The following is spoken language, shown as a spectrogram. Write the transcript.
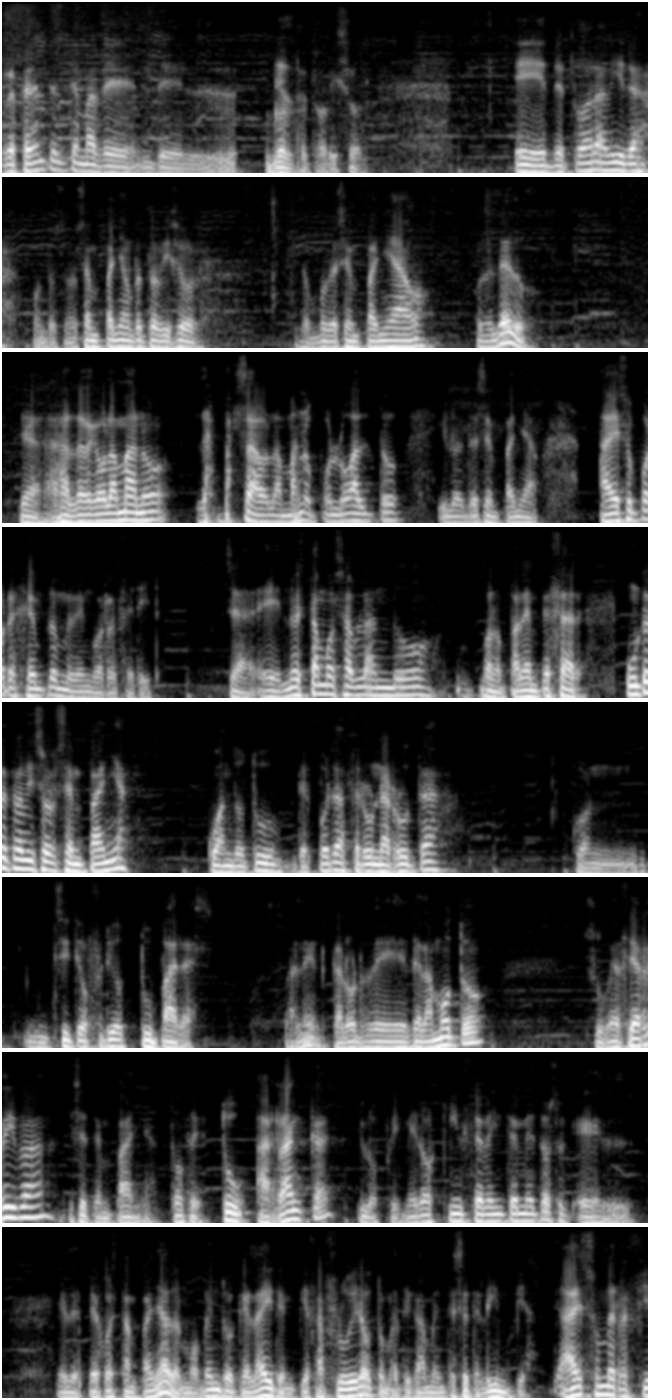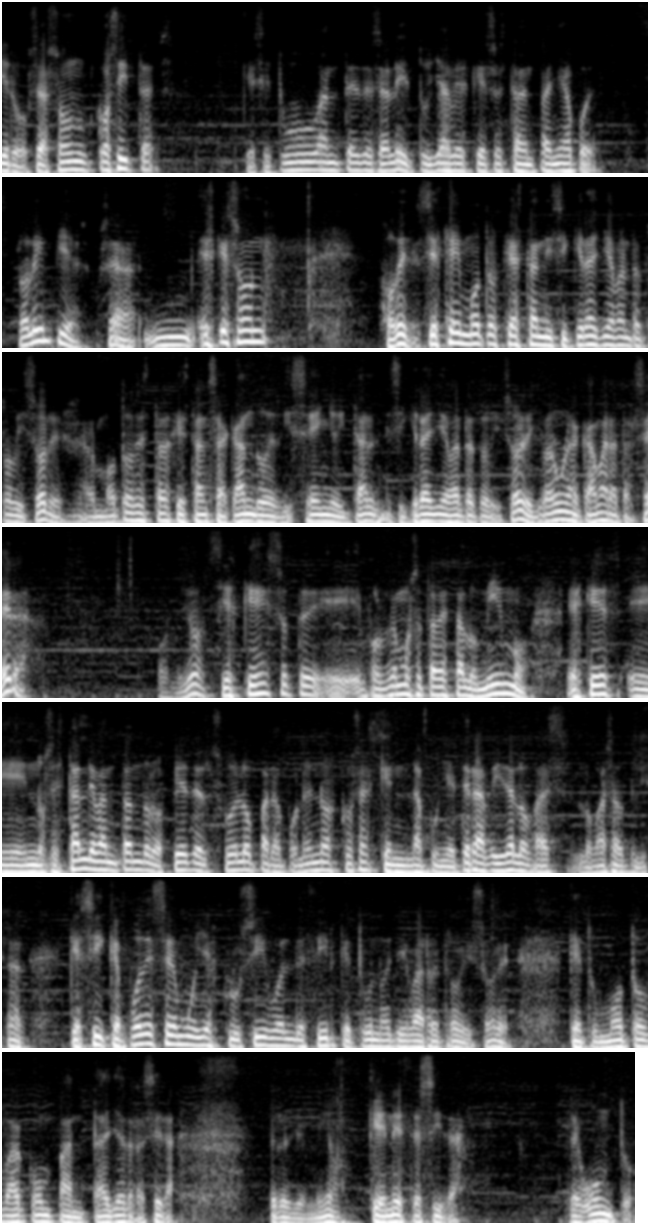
Referente al tema del, retrovisor. Eh, de toda la vida, cuando se nos ha empañado un retrovisor, lo hemos desempañado con el dedo. O sea, has alargado la mano, le has pasado la mano por lo alto y lo has desempañado. A eso, por ejemplo, me vengo a referir. O sea, eh, no estamos hablando, bueno, para empezar, un retrovisor se empaña cuando tú, después de hacer una ruta con un sitio frío, tú paras. ¿Vale? El calor de la moto sube hacia arriba y se te empaña. Entonces tú arrancas y los primeros 15-20 metros el, espejo está empañado. El momento que el aire empieza a fluir, automáticamente se te limpia. A eso me refiero. O sea, son cositas que si tú antes de salir tú ya ves que eso está empañado, pues lo limpias. O sea, mm, es que son. Joder, si es que hay motos que hasta ni siquiera llevan retrovisores. O sea, motos estas que están sacando de diseño y tal, ni siquiera llevan retrovisores, llevan una cámara trasera. Por Dios, si es que eso te, eh, volvemos otra vez a lo mismo, es que eh, nos están levantando los pies del suelo para ponernos cosas que en la puñetera vida lo vas, lo vas a utilizar. Que sí, que puede ser muy exclusivo el decir que tú no llevas retrovisores, que tu moto va con pantalla trasera. Pero Dios mío, ¿qué necesidad? Pregunto.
